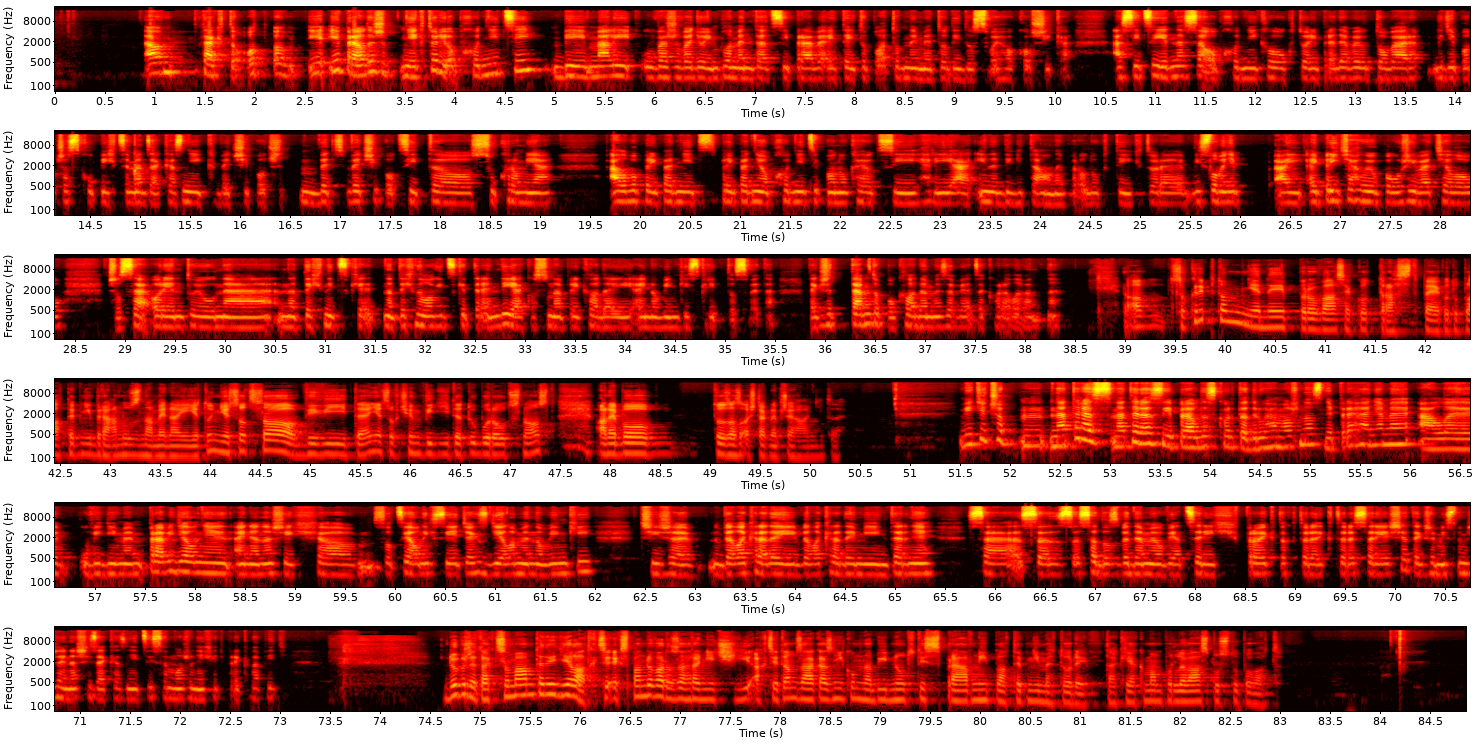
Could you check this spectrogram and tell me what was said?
Um, takto. O, o, je, je pravda, že niektorí obchodníci by mali uvažovať o implementácii práve aj tejto platobnej metódy do svojho košíka. A síce jedná sa o obchodníkov, ktorí predávajú tovar, kde počas kúpy chce mať zákazník väčší, počet, väč, väčší pocit o, súkromia, alebo prípadne, prípadne obchodníci ponúkajúci hry a iné digitálne produkty, ktoré vyslovene aj, aj príťahujú používateľov, čo sa orientujú na, na, technické, na technologické trendy, ako sú napríklad aj, aj novinky z kryptosveta. Takže tam to pokladáme za viac ako relevantné. No a co kryptoměny pro vás jako TrustPay, jako tu platební bránu znamenají? Je to něco, co vyvíjíte, něco, v čem vidíte tu budoucnost, anebo to zase až tak nepřeháníte? Viete čo, na teraz, na teraz je pravda skôr tá druhá možnosť, nepreháňame, ale uvidíme. Pravidelne aj na našich uh, sociálnych sieťach zdieľame novinky, čiže veľakrát aj, veľakrát aj my interne sa, sa, sa, sa dozvedáme o viacerých projektoch, ktoré, ktoré sa riešia, takže myslím, že aj naši zákazníci sa môžu nechať prekvapiť. Dobře, tak co mám tedy dělat? Chci expandovat do zahraničí a chci tam zákazníkům nabídnout ty správné platební metody. Tak jak mám podle vás postupovat?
